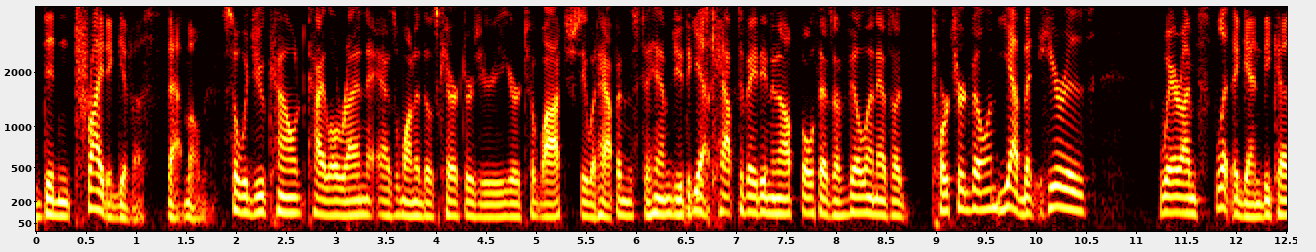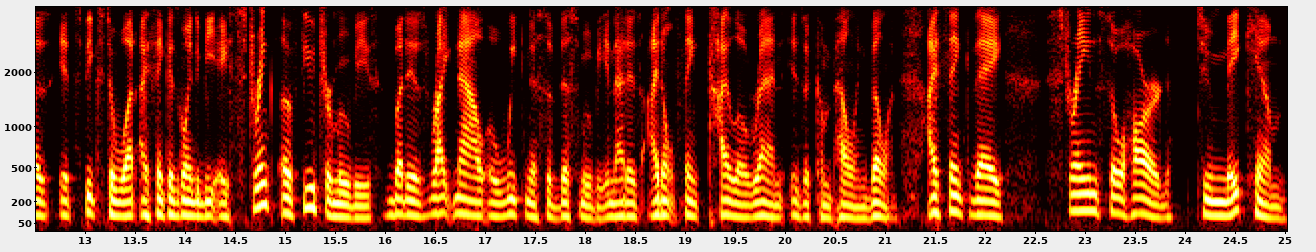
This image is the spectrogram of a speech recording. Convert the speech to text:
didn't try to give us that moment. So, would you count Kylo Ren as one of those characters you're eager to watch, see what happens to him? Do you think Yes. he's captivating enough, both as a villain, as a tortured villain? Yeah, but here is where I'm split again because it speaks to what I think is going to be a strength of future movies, but is right now a weakness of this movie. And that is, I don't think Kylo Ren is a compelling villain. I think they strain so hard to make him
